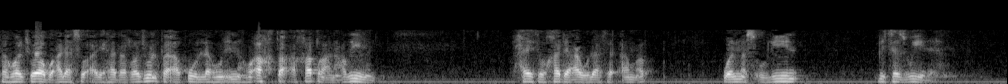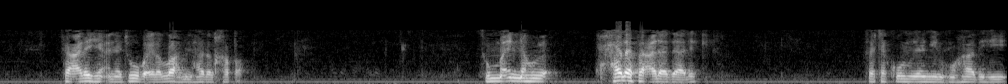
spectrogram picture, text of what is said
فهو الجواب على سؤال هذا الرجل فأقول له إنه أخطأ خطأ عظيما حيث خدع ولاة الأمر والمسؤولين بتزويره فعليه أن يتوب إلى الله من هذا الخطأ. ثم إنه حلف على ذلك فتكون يمينه هذه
